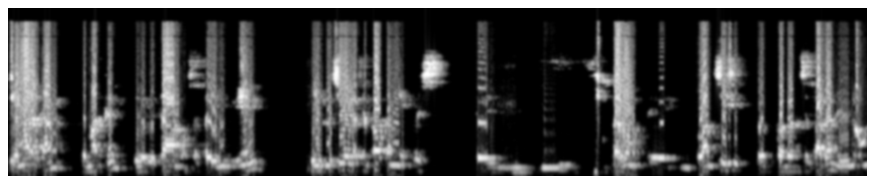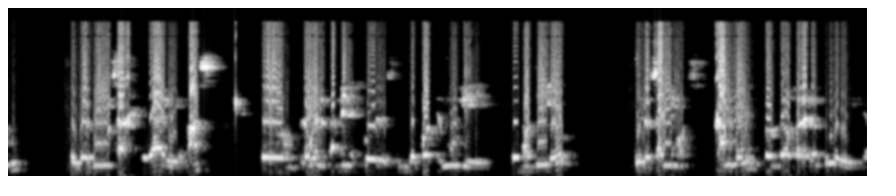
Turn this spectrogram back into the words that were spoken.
que marcan, que marcan, creo que estábamos hasta ahí muy bien, inclusive los empatan y después perdón, eh, cuando, sí, sí, cuando nos empatan el 1 a 1, pues volvimos a generar y demás. Pero, bueno, también el fútbol es un deporte muy emotivo, que los ánimos cambian de un lado para el otro y de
